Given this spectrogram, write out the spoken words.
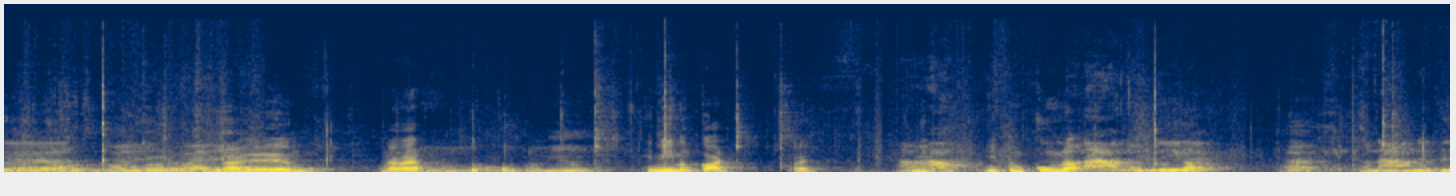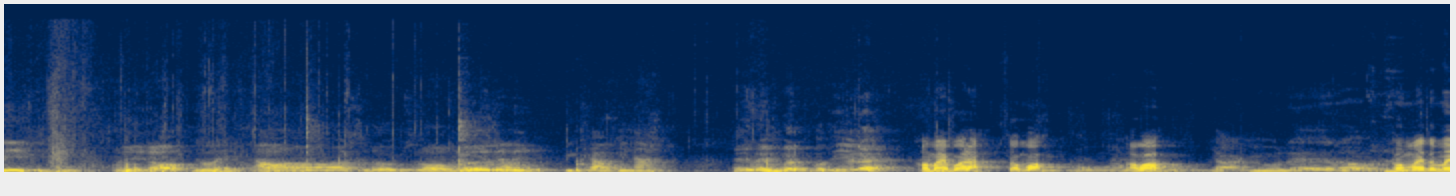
เด้อสบายสบายไหนเด้นะมาที่มีมังกรเอ้ยเอามีเอามีต้มกุ้งมะเนาะนาวหน่อยพี่เลยฮะมะนาวหน่อยพี่กินนี่เนาะด้วยอ๋อเอ้าสลองสลองเลยนะเอานี่กินข้าวกินน้เฮ้ยเหมือนเบิดพอดีเลยเอาไหมบ่ล่ะต้มบ่เอาบ่อยากอยู่แน่เนาะต้มไหมต้มไหม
